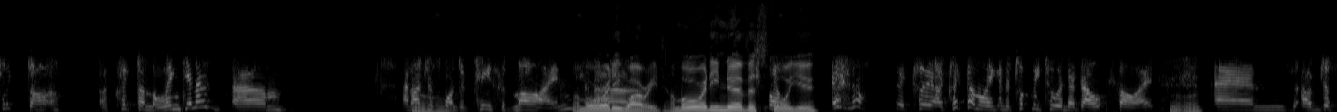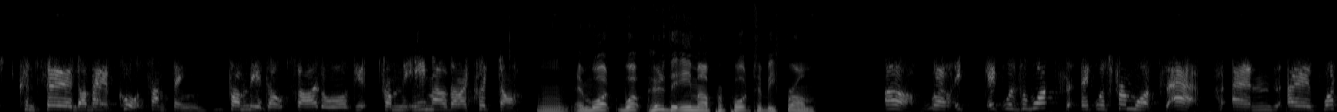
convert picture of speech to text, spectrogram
clicked on I clicked on the link in it, um, and I just wanted peace of mind. Oh. I'm already Uh, worried. I'm already nervous for you. I clicked on the link, and it took me to an adult site, and I'm just concerned I may have caught something from the adult site or the, from the email that I clicked on. Mm. And what, what? Who did the email purport to be from? Oh well, it it was a what's it was from WhatsApp, and uh, what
